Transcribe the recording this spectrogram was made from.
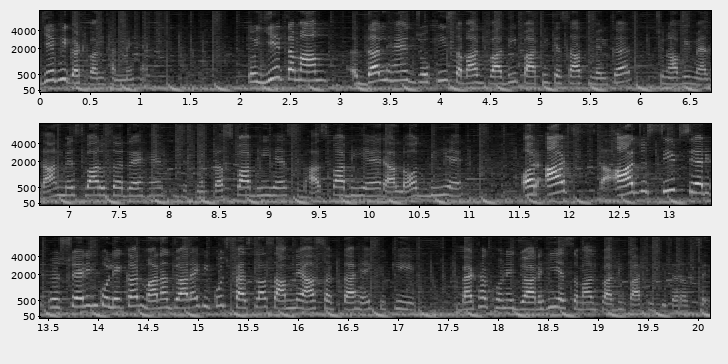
ये भी गठबंधन में है। तो ये तमाम दल हैं जो कि समाजवादी पार्टी के साथ मिलकर चुनावी मैदान में इस बार उतर रहे हैं, जिसमें प्रसपा भी है, सुभाषपा भी है, रालौद भी है। और आज आज सीट शेयरिंग को लेकर माना जा रहा है कि कुछ फैसला सामने आ सकता है, क्योंकि बैठक होने जा रही है समाजवादी पार्टी की तरफ़ से।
